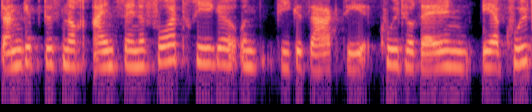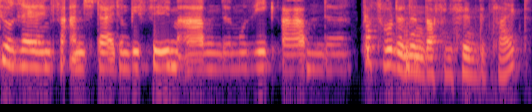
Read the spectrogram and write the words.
Dann gibt es noch einzelne Vorträge und wie gesagt die kulturellen, eher kulturellen Veranstaltungen wie Filmabende, Musikabende. Was wurde denn da für ein Film gezeigt?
